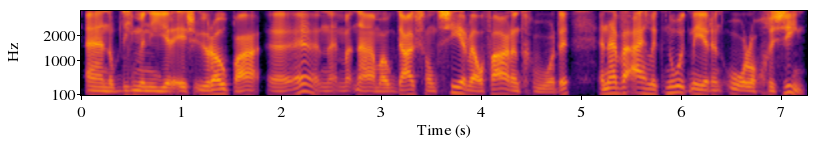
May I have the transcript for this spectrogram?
En op die manier is Europa, eh, met name ook Duitsland, zeer welvarend geworden. En hebben we eigenlijk nooit meer een oorlog gezien.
